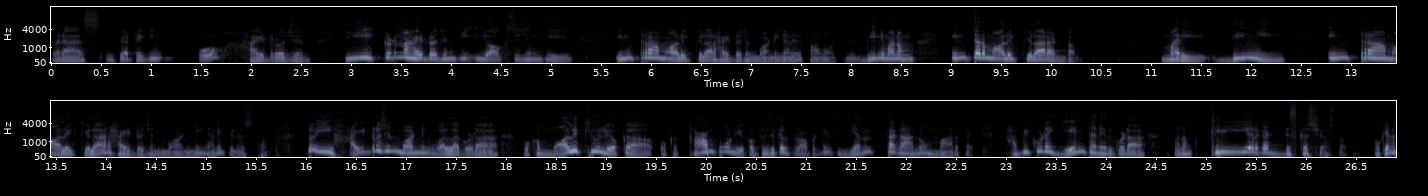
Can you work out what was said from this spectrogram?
Whereas if you are taking O hydrogen ఈ ఇక్కడున్న హైడ్రోజన్కి ఈ ఆక్సిజన్కి ఇంట్రామాలిక్యులర్ హైడ్రోజన్ బాండింగ్ అనేది ఫామ్ అవుతుంది. దీన్ని మనం ఇంటర్మాలిక్యులర్ అంటాం. మరి దీన్ని ఇంట్రామాలిక్యులార్ హైడ్రోజన్ బాండింగ్ అని పిలుస్తాం. సో ఈ హైడ్రోజన్ బాండింగ్ వల్ల కూడా ఒక మాలిక్యూల్ యొక్క ఒక కాంపౌండ్ యొక్క ఫిజికల్ ప్రాపర్టీస్ ఎంతగానో మారుతాయి. అవి కూడా ఏంటనేది కూడా మనం క్లియర్గా డిస్కస్ చేస్తాం. ఓకేనా?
